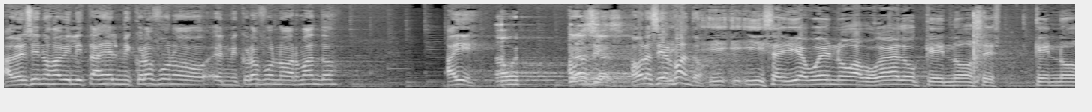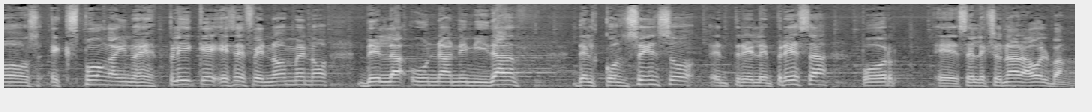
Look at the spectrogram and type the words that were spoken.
A ver si nos habilitas el micrófono, el micrófono, Armando. Ahí. Ah, bueno. Gracias. Ahora sí, Armando. Y, sería bueno, abogado, que nos, que nos exponga y nos explique ese fenómeno de la unanimidad, del consenso entre la empresa por eh, seleccionar a Olban.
